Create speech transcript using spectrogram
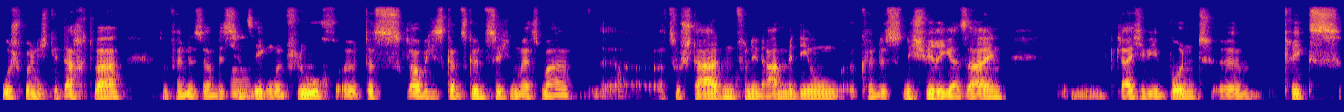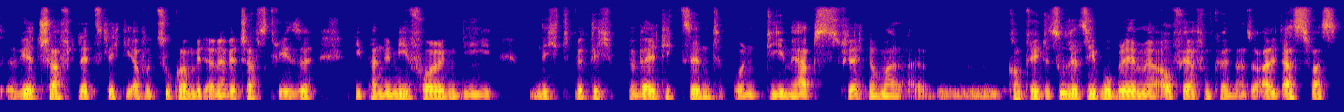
ursprünglich gedacht war. Insofern ist es ein bisschen mhm. Segen und Fluch. Äh, das, glaube ich, ist ganz günstig, um erstmal äh, zu starten. Von den Rahmenbedingungen könnte es nicht schwieriger sein. Gleiche wie im Bund. Ähm, Kriegswirtschaft letztlich, die auf uns zukommen mit einer Wirtschaftskrise, die Pandemiefolgen, die nicht wirklich bewältigt sind und die im Herbst vielleicht nochmal äh, konkrete zusätzliche Probleme aufwerfen können. Also all das, was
